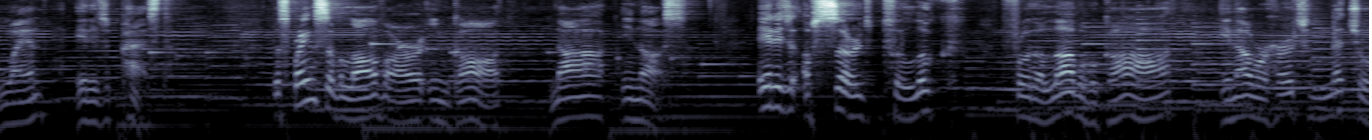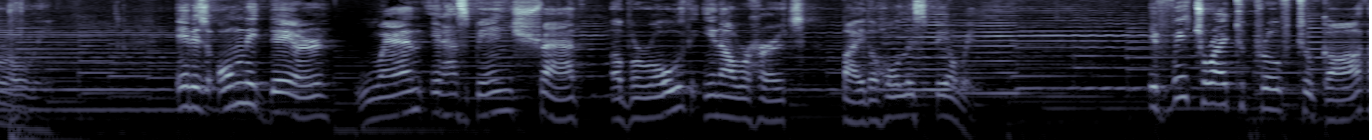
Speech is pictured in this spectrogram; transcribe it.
when it is past. The springs of love are in God, not in us. It is absurd to look for the love of God in our hearts naturally. It is only there when it has been shed abroad in our hearts by the Holy Spirit. If we try to prove to God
